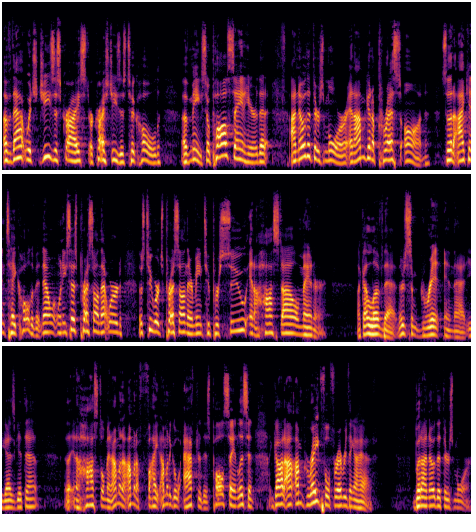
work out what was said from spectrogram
of that which Jesus Christ or Christ Jesus took hold of me. So Paul's saying here that I know that there's more and I'm going to press on so that I can take hold of it. Now, when he says press on, that word, those two words press on there mean to pursue in a hostile manner. Like, I love that. There's some grit in that. You guys get that? In a hostile manner. I'm going to I'm to fight. I'm going to go after this. Paul's saying, listen, God, I, I'm grateful for everything I have, but I know that there's more.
